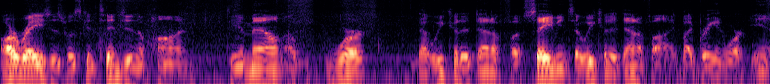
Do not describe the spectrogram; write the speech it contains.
our raises was contingent upon the amount of work that we could identify, savings that we could identify by bringing work in.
